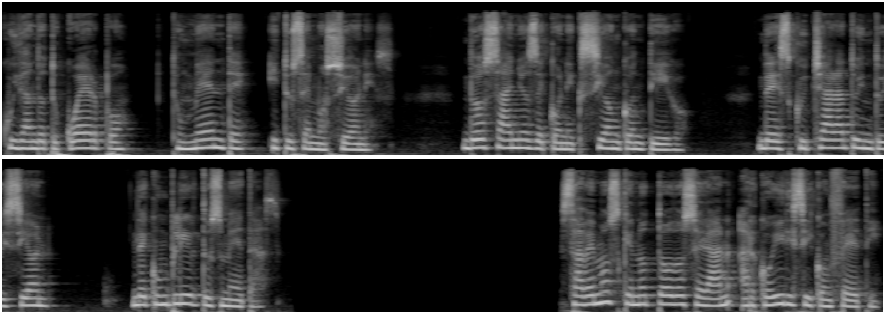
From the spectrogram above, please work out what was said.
cuidando tu cuerpo, tu mente y tus emociones. Dos años de conexión contigo, de escuchar a tu intuición, de cumplir tus metas. Sabemos que no todos serán arcoíris y confeti,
